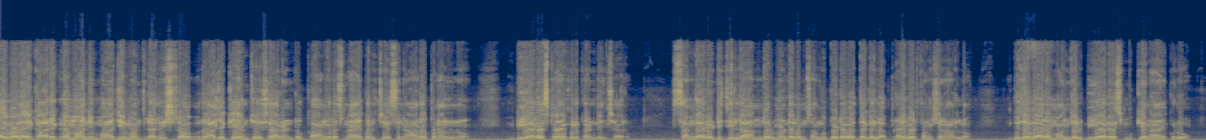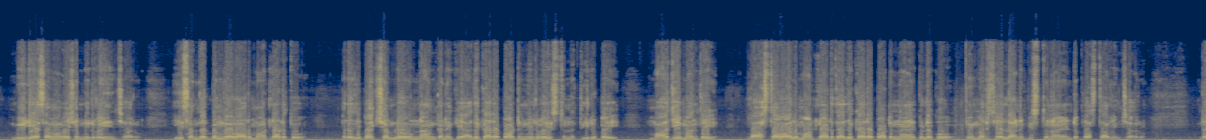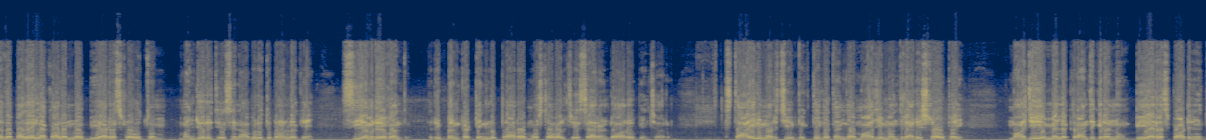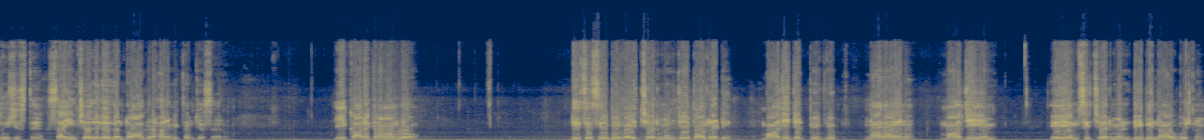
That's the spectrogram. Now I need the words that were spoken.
అలైబలై కార్యక్రమాన్ని మాజీ మంత్రి హరీష్ రావు రాజకీయం చేశారంటూ కాంగ్రెస్ నాయకులు చేసిన ఆరోపణలను బీఆర్ఎస్ నాయకులు ఖండించారు. సంగారెడ్డి జిల్లా అందోల్ మండలం సంగుపేట వద్ద గల ప్రైవేట్ ఫంక్షన్ హాల్లో బుధవారం అందోల్ బీఆర్ఎస్ ముఖ్య నాయకులు మీడియా సమావేశం నిర్వహించారు. ఈ సందర్భంగా వారు మాట్లాడుతూ ప్రతిపక్షంలో ఉన్నాం కనుకే అధికార పార్టీ నిర్వహిస్తున్న తీరుపై మాజీ మంత్రి వాస్తవాలు మాట్లాడితే అధికార పార్టీ నాయకులకు విమర్శలు అనిపిస్తున్నాయంటూ ప్రస్తావించారు. గత పదేళ్ళ కాలంలో బీఆర్ఎస్ ప్రభుత్వం మంజూరు చేసిన అభివృద్ధి పనులకే సీఎం రేవంత్ రిబ్బన్ కట్టింగ్లు ప్రారంభోత్సవాలు చేశారంటూ ఆరోపించారు. స్థాయిని మరిచి వ్యక్తిగతంగా మాజీ మంత్రి హరీష్ రావుపై మాజీ ఎమ్మెల్యే క్రాంతికిరణ్ను బీఆర్ఎస్ పార్టీని దూషిస్తే సహించేది లేదంటూ ఆగ్రహాన్ని వ్యక్తం చేశారు. ఈ కార్యక్రమంలో DCCB vice chairman Jaipal Reddy మాజీ జడ్పీ విప్ నారాయణ మాజీ M AMC chairman DB Nagabhushanam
